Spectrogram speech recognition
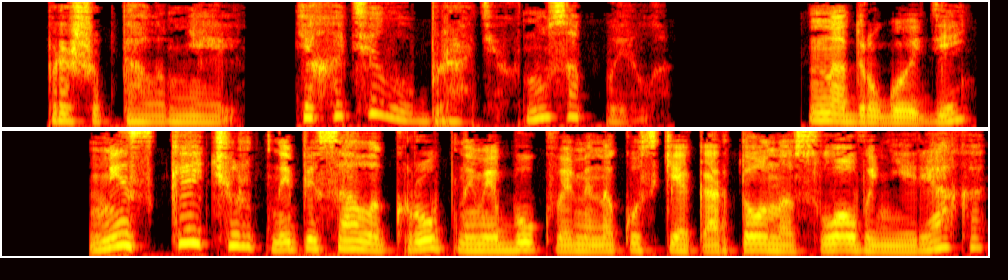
— прошептала мне Эль. «Я хотела убрать их, но забыла». На другой день мисс Кетчерт написала крупными буквами на куске картона слово «неряха»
